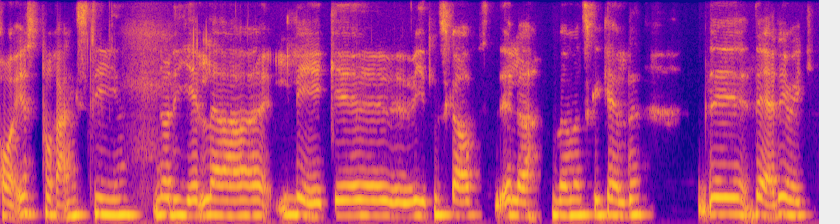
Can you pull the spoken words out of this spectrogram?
høyest på rangstigen når det gjelder legevitenskap, eller hva man skal kalle det. Det, det er det jo ikke.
